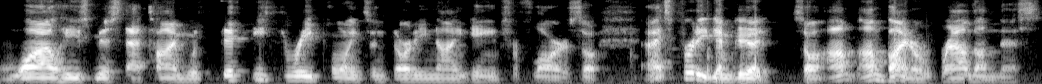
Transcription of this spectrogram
while he's missed that time with 53 points in 39 games for Florida. So that's pretty damn good. So I'm I'm buying around on this.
